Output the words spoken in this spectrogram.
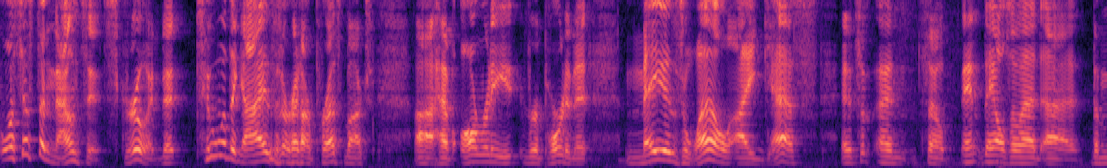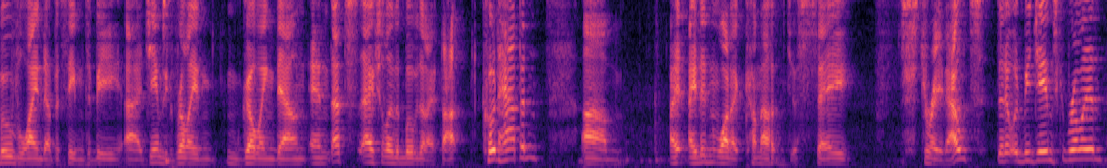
let's just announce it. Screw it." That two of the guys that are in our press box uh, have already reported it. May as well, I guess. And it's and so and they also had uh, the move lined up. It seemed to be uh, James Kaprielian going down, and that's actually the move that I thought could happen. Um, I, I didn't want to come out and just say straight out that it would be James Kaprielian,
